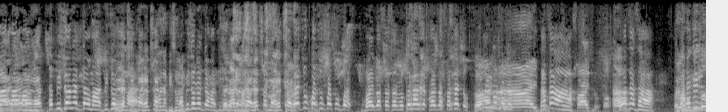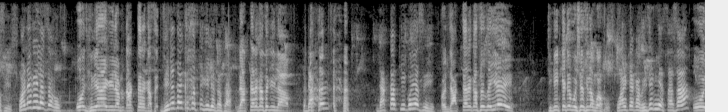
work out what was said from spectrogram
মার মার মার। মার। পিছনের দা মার পিছন দে মার মার হেডশট ওই পিছনে। পিছনের দা মার পিছনের দা মার হেডশট মার হেডশট এ, চুপ কর চুপ কর চুপ কর। ছয় বাচ্চার মতো না যে বাচ্চা খাই তো। ওঠ, ওঠ, ওঠ, ওঠ। ও চাচা। অনেক কি গেল- করছিস? অনেক গেলে চাগো ওই ঝিনিয়ায় গেলাম ডাক্তারের কাছে। জিনে দা কি করতে গেলে চাচা? ডাক্তারের কাছে গেলাম। ডাক্তার কি কই আছে? ওই ডাক্তারের কাছে যাইয়ে টিকিট কেটে বসেছিলাম বাপু। কয় টাকা ভিজিট নিয়ে চাচা? ওই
